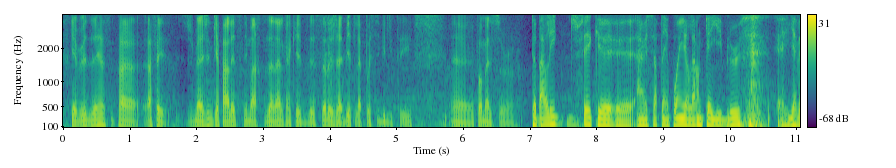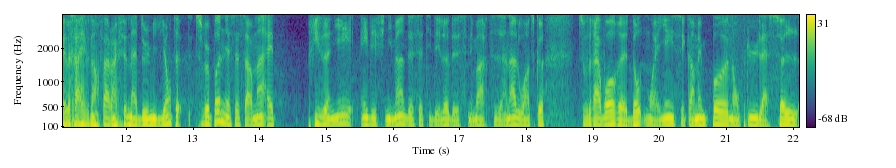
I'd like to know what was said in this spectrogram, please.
ce qu'elle veut dire, c'est pas. Enfin, J'imagine qu'elle parlait de cinéma artisanal quand elle disait ça. J'habite la possibilité. Euh, pas mal sûr. Tu as parlé du fait qu'à euh, un certain point, Irlande Cahier Bleu, il y avait le rêve d'en faire un film à 2 millions. Tu veux pas nécessairement être prisonnier indéfiniment de cette idée-là de cinéma artisanal ou en tout cas, tu voudrais avoir euh, d'autres moyens. C'est quand même pas non plus la seule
